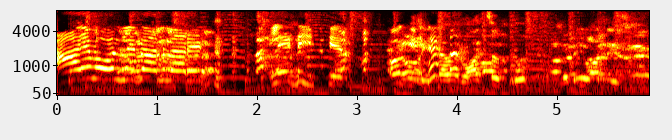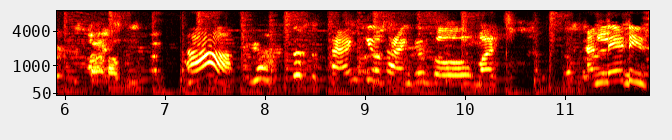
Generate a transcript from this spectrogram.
I am only the unmarried lady here. No, in Okay. our WhatsApp group, everyone is fan of me. Ah, thank you, thank you so much. And ladies,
